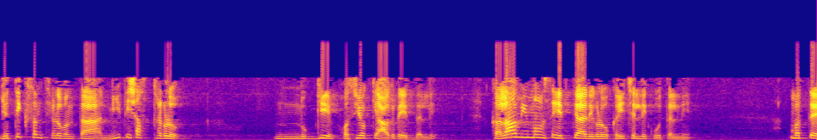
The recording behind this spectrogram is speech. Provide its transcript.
ಎಥಿಕ್ಸ್ ಅಂತ ಹೇಳುವಂಥ ನೀತಿಶಾಸ್ತ್ರಗಳು ನುಗ್ಗಿ ಹೊಸೆಯೋಕ್ಕೆ ಆಗದೇ ಇದ್ದಲ್ಲಿ ಕಲಾಮೀಮಾಂಸೆ ಇತ್ಯಾದಿಗಳು ಕೈಚೆಲ್ಲಿ ಕೂತಲ್ಲಿ, ಮತ್ತೆ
